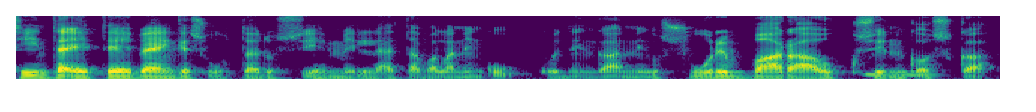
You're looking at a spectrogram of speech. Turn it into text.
siitä eteenpäin, enkä suhtaudu siihen millään tavalla niin kuin, kuitenkaan niin kuin suurin varauksin, mm-hmm. koska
